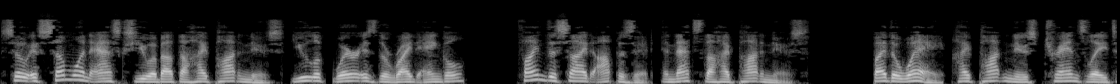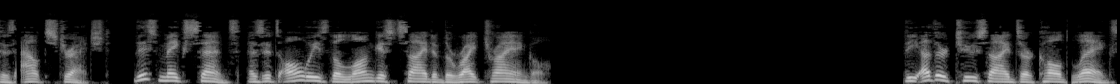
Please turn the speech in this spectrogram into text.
So if someone asks you about the hypotenuse, you look, where is the right angle? Find the side opposite, and that's the hypotenuse. By the way, hypotenuse translates as outstretched. This makes sense, as it's always the longest side of the right triangle. The other two sides are called legs,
